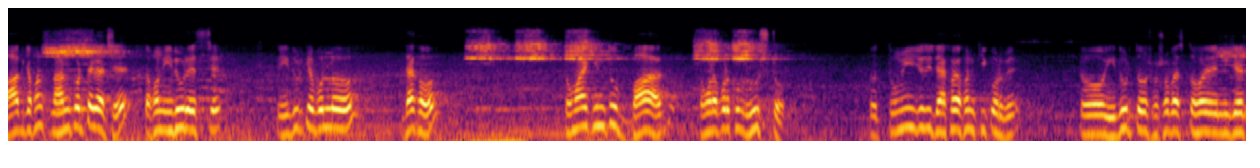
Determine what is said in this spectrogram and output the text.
বাঘ যখন স্নান করতে গেছে, তখন ইঁদুর এসছে। ইঁদুরকে বলল, দেখো তোমায় কিন্তু বাঘ তোমার ওপর খুব রুষ্ট। তো তুমি যদি দেখো এখন কি করবে? তো ইঁদুর তো শশব্যস্ত হয়ে নিজের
